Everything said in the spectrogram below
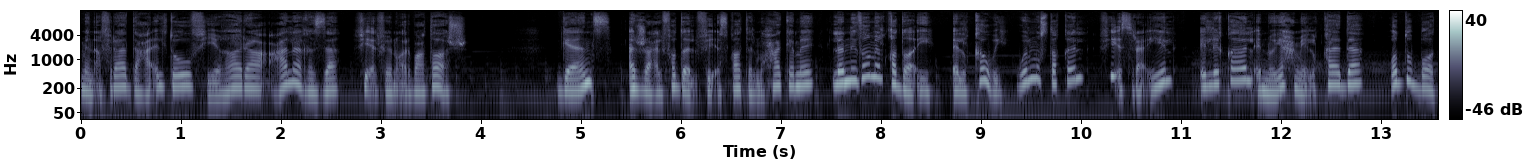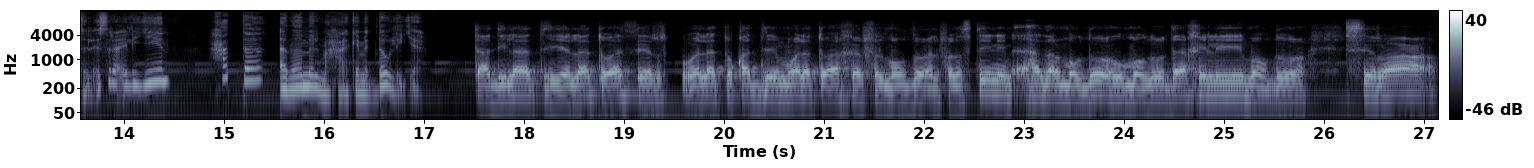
من أفراد عائلته في غارة على غزة في 2014 جانس أرجع الفضل في إسقاط المحاكمة للنظام القضائي القوي والمستقل في إسرائيل اللي قال إنه يحمي القادة والضباط الإسرائيليين حتى أمام المحاكم الدولية. التعديلات هي لا تؤثر ولا تقدم ولا تؤخر في الموضوع الفلسطيني. هذا الموضوع هو موضوع داخلي موضوع صراع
